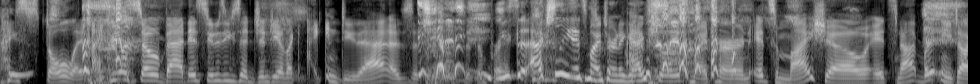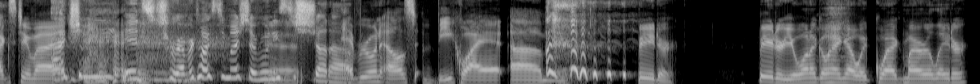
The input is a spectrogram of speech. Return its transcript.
I stole it. I feel so bad. As soon as you said Gingy, I was like, I can do that. I was such, such a prick. you said actually it's my turn again. Actually, it's my turn. It's my show. It's not Brittany talks too much. Actually, it's Trevor talks too much. So everyone needs to shut up. Everyone else, be quiet. Um, Peter, Peter, you want to go hang out with Quagmire later?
